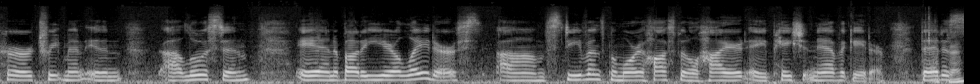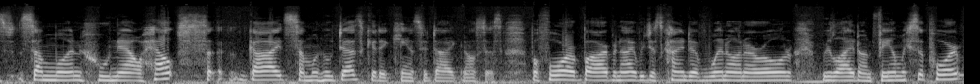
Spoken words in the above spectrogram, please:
her treatment in uh, Lewiston, and about a year later, s- um, Stevens Memorial Hospital hired a patient navigator. That is Okay. someone who now helps uh, guide someone who does get a cancer diagnosis. Before Barb and I, we just kind of went on our own, relied on family support.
